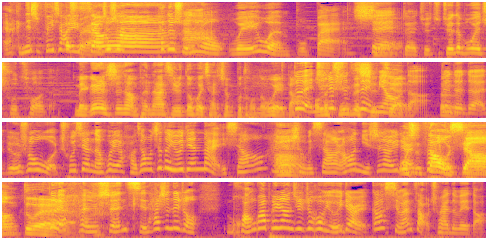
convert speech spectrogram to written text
哎呀，肯定是飞香水啊，香就是它就属于那种维稳不败，是对，就就绝对不会出错的。每个人身上喷它，其实都会产生不同的味道。对，这就是最妙的。对对嗯对，比如说我出现的会好像我记得有点奶香还是什么香，然后你身上有点皂香香，，对对，很神奇。它是那种黄瓜喷上去之后有一点刚洗完澡出来的味道，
